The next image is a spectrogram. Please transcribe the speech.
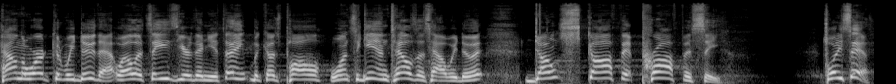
How in the world could we do that? Well, it's easier than you think because Paul once again tells us how we do it. Don't scoff at prophecy. That's what he says.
